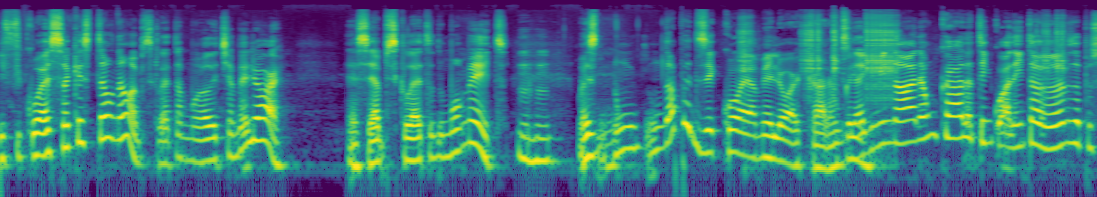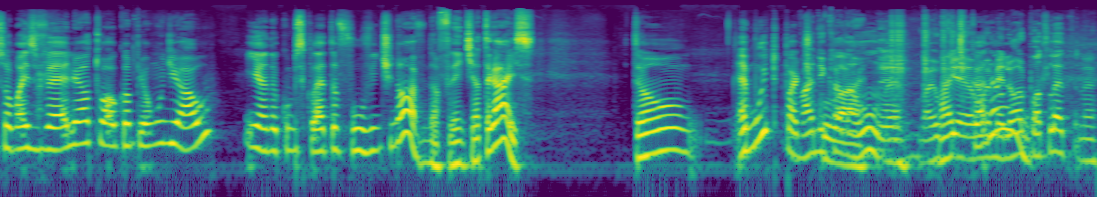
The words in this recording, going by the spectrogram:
E ficou essa questão, não, a bicicleta mullet é melhor. Essa é a bicicleta do momento. Uhum. Mas não, não dá pra dizer qual é a melhor, cara. O Greg Minard é um cara, tem 40 anos, a pessoa mais velha, é atual campeão mundial e anda com bicicleta full 29, na frente e atrás. Então, é muito particular. Vai de cada um, É. né? Vai o Vai que de é, é melhor um. pro atleta, né?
